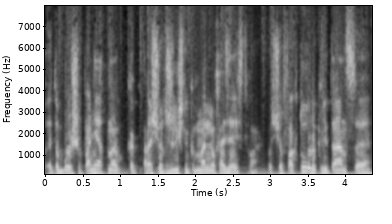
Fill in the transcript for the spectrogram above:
Это больше понятно, как расчет жилищно-коммунального хозяйства средства. Вот счет фактура, квитанция,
